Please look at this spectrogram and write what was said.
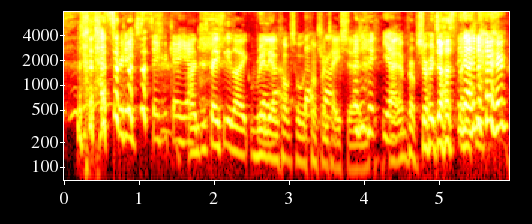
that's really interesting okay yeah I'm just basically like really that- uncomfortable with that tracks. confrontation. Yeah. And I'm sure it does. Yeah, you.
